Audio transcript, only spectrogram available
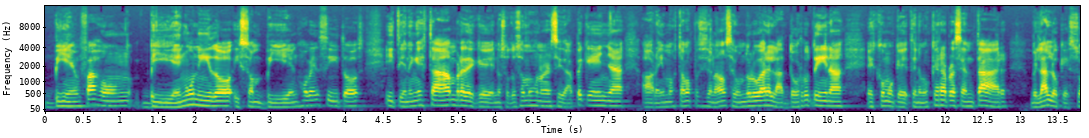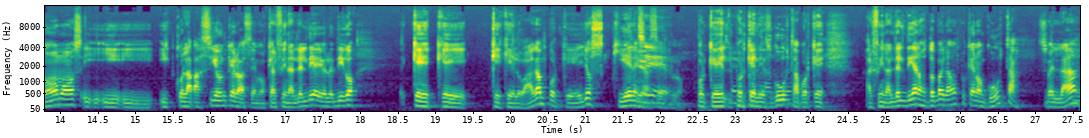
bien fajón, bien unido y son bien jovencitos y tienen esta hambre de que nosotros somos una universidad pequeña, ahora mismo estamos posicionados en segundo lugar en las dos rutinas, es como que tenemos que representar, ¿verdad? Lo que somos y, y- y- y con la pasión que lo hacemos, que al final del día yo les digo que, que, que, que lo hagan porque ellos quieren Sí. hacerlo, porque, porque les gusta, porque al final del día nosotros bailamos porque nos gusta, ¿verdad?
